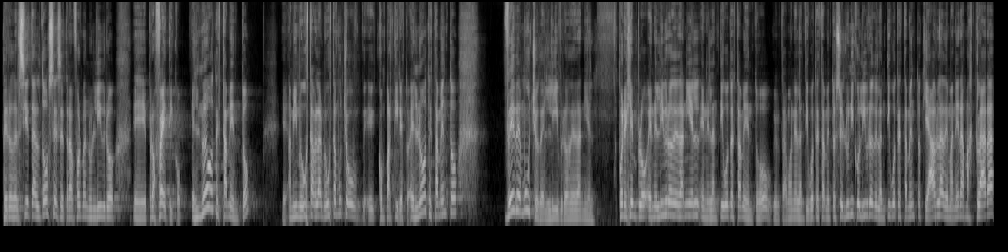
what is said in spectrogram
pero del 7 al 12 se transforma en un libro eh, profético. El Nuevo Testamento, eh, a mí me gusta hablar, me gusta mucho eh, compartir esto, el Nuevo Testamento bebe mucho del libro de Daniel. Por ejemplo, en el libro de Daniel, en el Antiguo Testamento, estamos en el Antiguo Testamento, es el único libro del Antiguo Testamento que habla de manera más clara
